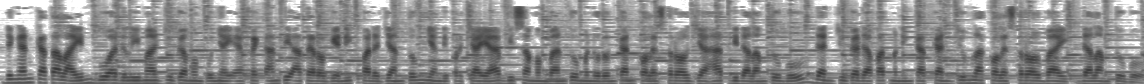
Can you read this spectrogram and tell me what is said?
Dengan kata lain buah delima juga mempunyai efek anti-aterogenik pada jantung yang dipercaya bisa membantu menurunkan kolesterol jahat di dalam tubuh dan juga dapat meningkatkan jumlah kolesterol baik dalam tubuh.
